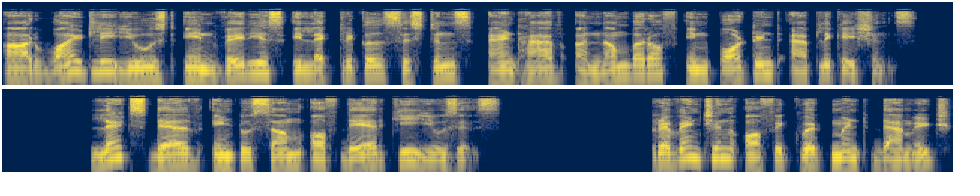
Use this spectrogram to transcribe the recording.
are widely used in various electrical systems and have a number of important applications. Let's delve into some of their key uses. Prevention of equipment damage.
